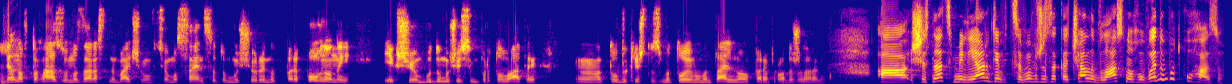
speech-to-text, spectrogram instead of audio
Для Нафтогазу ми зараз не бачимо в цьому сенсу, тому що ринок переповнений. Якщо ми будемо щось імпортувати, е, то виключно з метою моментального перепродажу на ринку. а 16 мільярдів це ви вже закачали власного видобутку газу?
